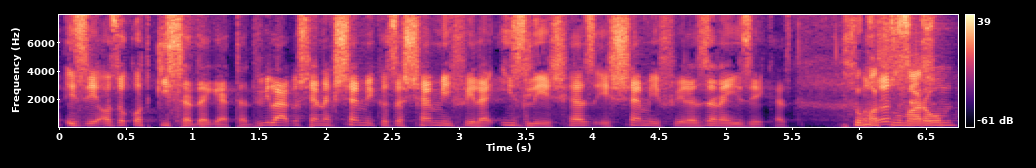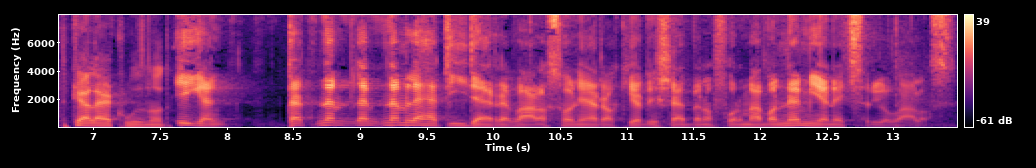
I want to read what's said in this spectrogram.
Izé, azokat kiszedegeted. Világos, ennek semmi köze semmiféle ízléshez és semmiféle zeneizékhez. Summa összes... summarum, kell elhúznod. Igen, tehát nem, nem, nem lehet így erre válaszolni erre a kérdésre ebben a formában. Nem ilyen egyszerű a válasz.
